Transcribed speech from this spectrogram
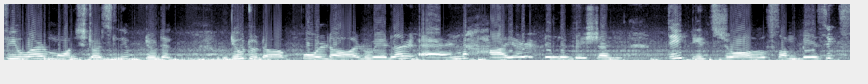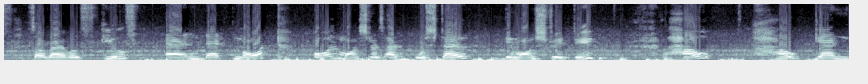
fewer monsters live due to, due to the colder weather and higher elevation. They teach Joel some basic survival skills and that not all monsters are hostile, demonstrating how how can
